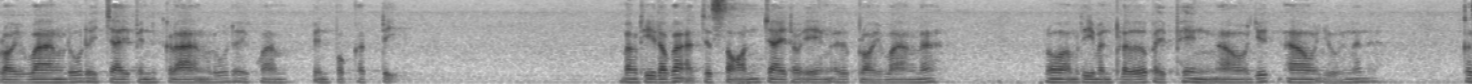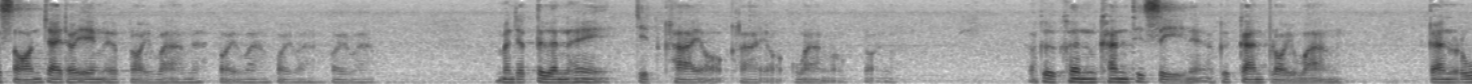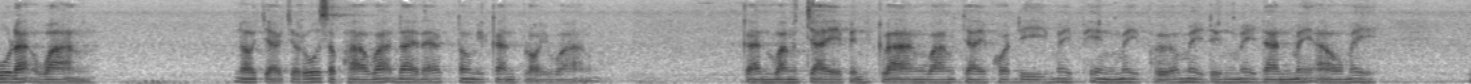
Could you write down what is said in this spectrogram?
ปล่อยวาง รู้ด้วยใจเป็นกลาง รู้ด้วยความเป็นปกติ บางทีเราก็อาจจะสอนใจตัวเอง เออปล่อยวางนะ เพราะว่าบางทีมันเผลอไปเพ่งเอายึดเอาอยู่นั้นนะก็สอนใจตัวเองเออปล่อยวางนะปล่อยวาง ปล่อยวาง ปล่อยวาง มันจะเตือนให้ จิตคลายออกคลายออกวางออกปล่อยก็คือขั้นขั้นที่สี่เนี่ยคือการปล่อยวาง การรู้ละวาง นอกจากจะรู้สภาวะได้แล้วต้องมีการปล่อยวาง การวางใจเป็นกลางวางใจพอดี ไม่เพ่งไม่เผลอไม่ดึงไม่ดันไม่เอาไม่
